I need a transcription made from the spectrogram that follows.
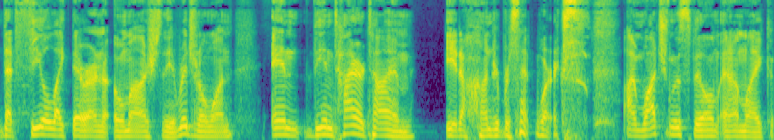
that feel like they're an homage to the original one. And the entire time, it 100% works. I'm watching this film and I'm like,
